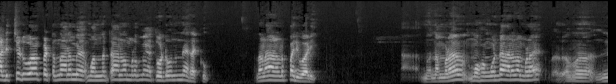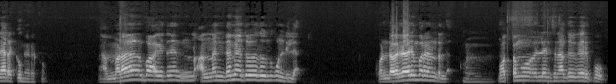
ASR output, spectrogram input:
അടിച്ചിടുക പെട്ടെന്ന് ആന വന്നിട്ട് ആന നമ്മുടെ മേത്തോട്ട് വന്ന് നിരക്കും. അതാണ് ആനയുടെ പരിപാടി. നമ്മുടെ മുഖം കൊണ്ട് ആന നമ്മളെ നിരക്കും. നിരക്കും. നമ്മുടെ ഭാഗ്യത്തിന് അന്ന് എന്റെ മേത്ത് ഇതൊന്നും കൊണ്ടില്ല. കൊണ്ടവരാരും പറയണ്ടല്ലോ. മൊത്തം ലെൻസിനകത്ത് കയറി പോവും.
